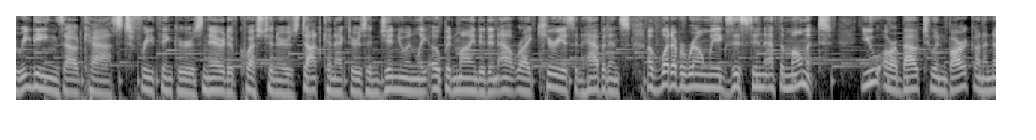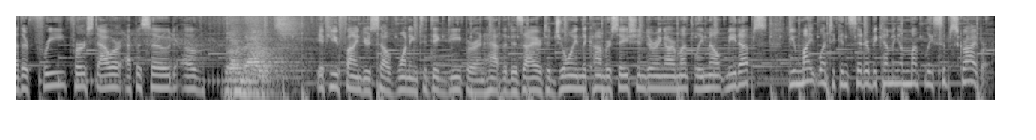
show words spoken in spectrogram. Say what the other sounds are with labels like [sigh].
Greetings, outcasts, free thinkers, narrative questioners, dot connectors, and genuinely open minded and outright curious inhabitants of whatever realm we exist in at the moment. You are about to embark on another free first hour episode of The Melt. If you find yourself wanting to dig deeper and have the desire to join the conversation during our monthly Melt meetups, you might want to consider becoming a monthly subscriber.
